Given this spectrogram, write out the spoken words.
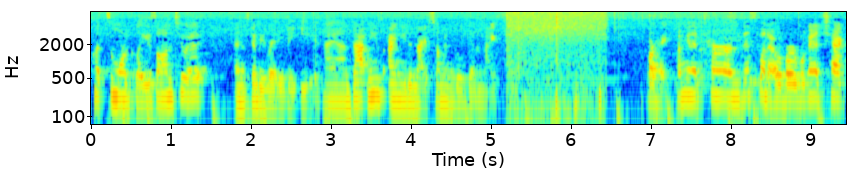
put some more glaze onto it and it's gonna be ready to eat. And that means I need a knife, so I'm gonna go get a knife. All right, I'm gonna turn this one over. We're gonna check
